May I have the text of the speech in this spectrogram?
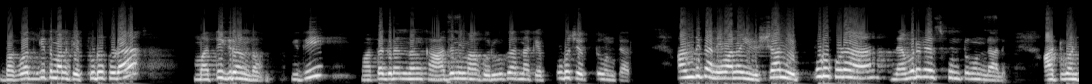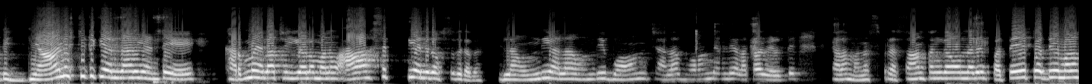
భగవద్గీత మనకి ఎప్పుడు కూడా మతి గ్రంథం. ఇది మత గ్రంథం కాదని మా గురువు గారు నాకు ఎప్పుడు చెప్తూ ఉంటారు. అందుకని మనం ఈ విషయాన్ని ఎప్పుడు కూడా నెమరు వేసుకుంటూ ఉండాలి. అటువంటి జ్ఞాని స్థితికి వెళ్ళాలి అంటే కర్మ ఎలా చెయ్యాలో మనం ఆసక్తి అనేది వస్తుంది కదా. ఇలా ఉంది అలా ఉంది బాగుంది చాలా బాగుంది అండి అలా వెళ్తే చాలా మనసు ప్రశాంతంగా ఉన్నది పదే పదే మనం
